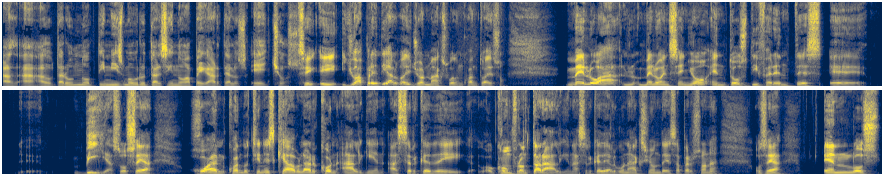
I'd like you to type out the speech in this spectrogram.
a, adoptar un optimismo brutal, sino apegarte a los hechos. Sí, y yo aprendí algo de John Maxwell en cuanto a eso me lo, me lo enseñó en dos diferentes eh, vías. O sea, Juan, cuando tienes que hablar con alguien acerca de, o confrontar a alguien acerca de alguna acción de esa persona, o sea, en los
